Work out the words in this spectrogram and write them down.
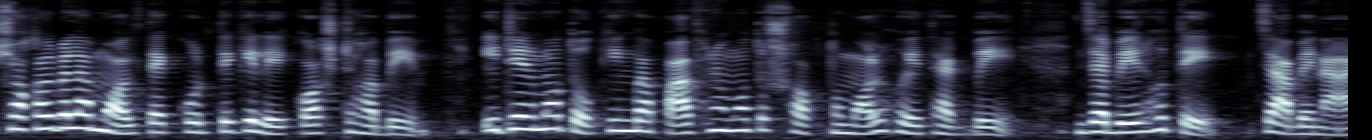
সকালবেলা মলত্যাগ করতে গেলে কষ্ট হবে। ইটের মতো কিংবা পাথরের মতো শক্ত মল হয়ে থাকবে, যা বের হতে যাবে না।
